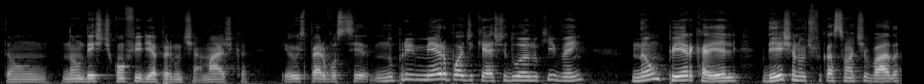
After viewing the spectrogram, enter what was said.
Então, não deixe de conferir a perguntinha mágica. Eu espero você no primeiro podcast do ano que vem. Não perca ele, deixe a notificação ativada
